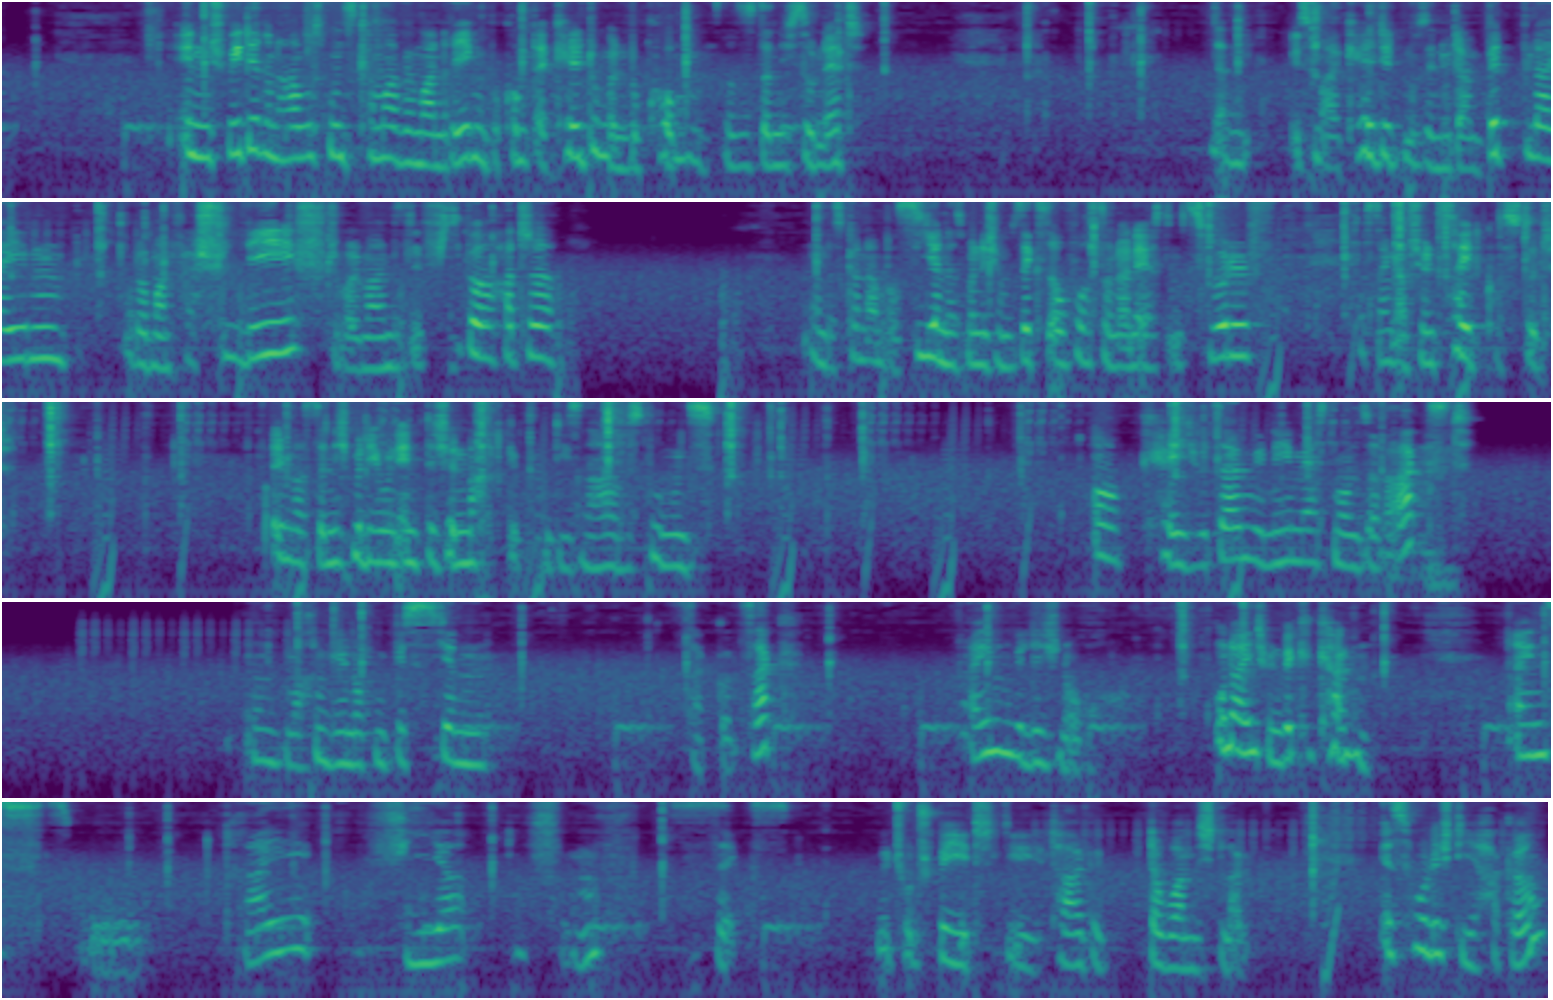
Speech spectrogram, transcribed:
In späteren Harvest kann man, wenn man Regen bekommt, Erkältungen bekommen. Das ist dann nicht so nett. Dann ist man erkältet, muss entweder im Bett bleiben oder man verschläft, weil man ein bisschen Fieber hatte. Und das kann dann passieren, dass man nicht um 6 aufwacht, sondern erst um 12. Das dann ganz schön Zeit kostet. Vor allem, was dann nicht mehr die unendliche Nacht gibt in diesen Harvest Moons. Okay, ich würde sagen, wir nehmen erstmal unsere Axt. Und machen hier noch ein bisschen zack und zack. Einen will ich noch. Oh nein, ich bin weggegangen. Eins, zwei, drei, vier, fünf, sechs. Wird schon spät. Die Tage dauern nicht lang. Jetzt hole ich die Hacke.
